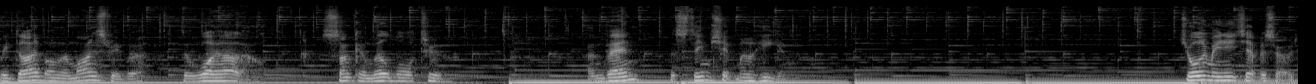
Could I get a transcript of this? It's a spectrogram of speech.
we dive on the minesweeper, the Royalo, sunk in World War II, and then the steamship Mohegan. Join me in each episode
